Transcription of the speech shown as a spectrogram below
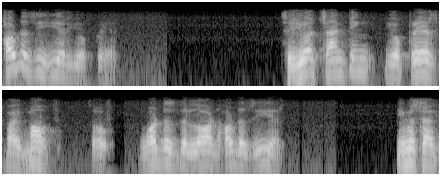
How does He hear your prayer? So you are chanting your prayers by mouth. So what does the Lord, how does He hear? He must have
